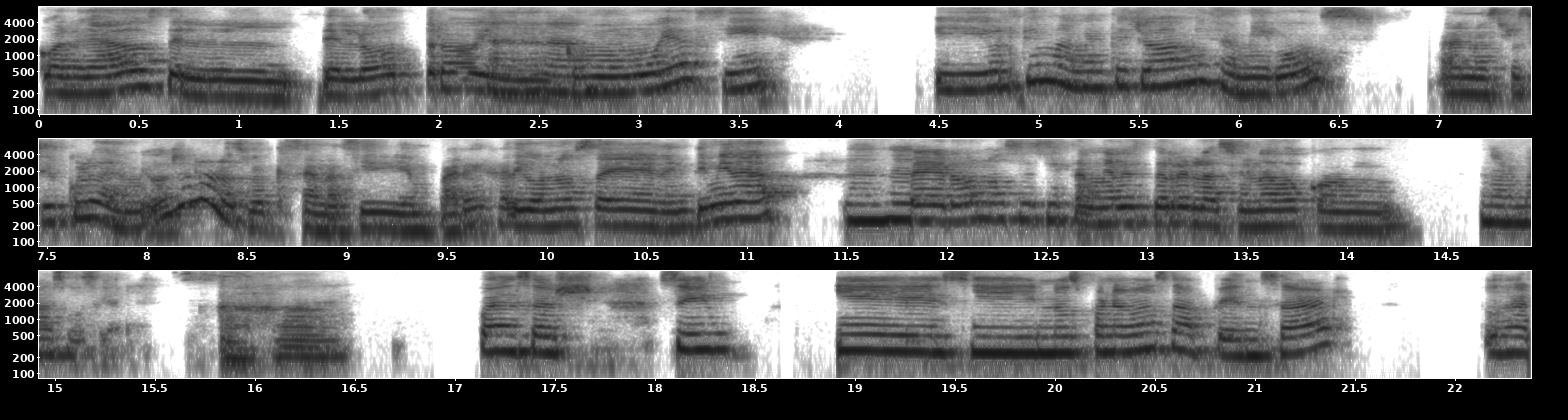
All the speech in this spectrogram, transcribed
colgados del, del otro y como muy así. Y últimamente yo a mis amigos, a nuestro círculo de amigos, yo no los veo que sean así bien pareja. Digo, no sé en intimidad, pero no sé si también esté relacionado con normas sociales. Ajá. Puede ser, sí. Y si nos ponemos a pensar, o sea,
